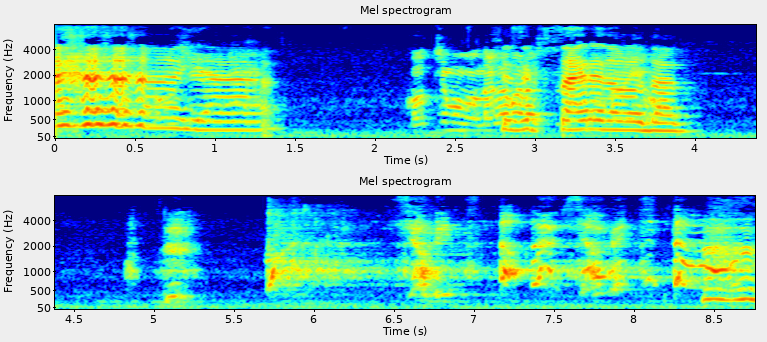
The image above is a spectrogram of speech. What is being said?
yeah. She's excited all that.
